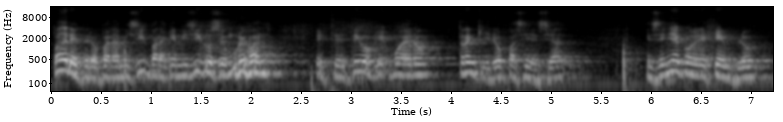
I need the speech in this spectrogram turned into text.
Padre, pero para, mis, para que mis hijos se muevan, este, tengo que, bueno, tranquilo, paciencia, enseñar con el ejemplo,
